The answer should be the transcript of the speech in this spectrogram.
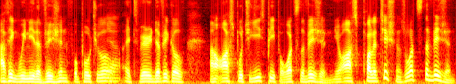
I think we need a vision for Portugal. Yeah. It's very difficult. I ask Portuguese people, what's the vision? You ask politicians, what's the vision?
